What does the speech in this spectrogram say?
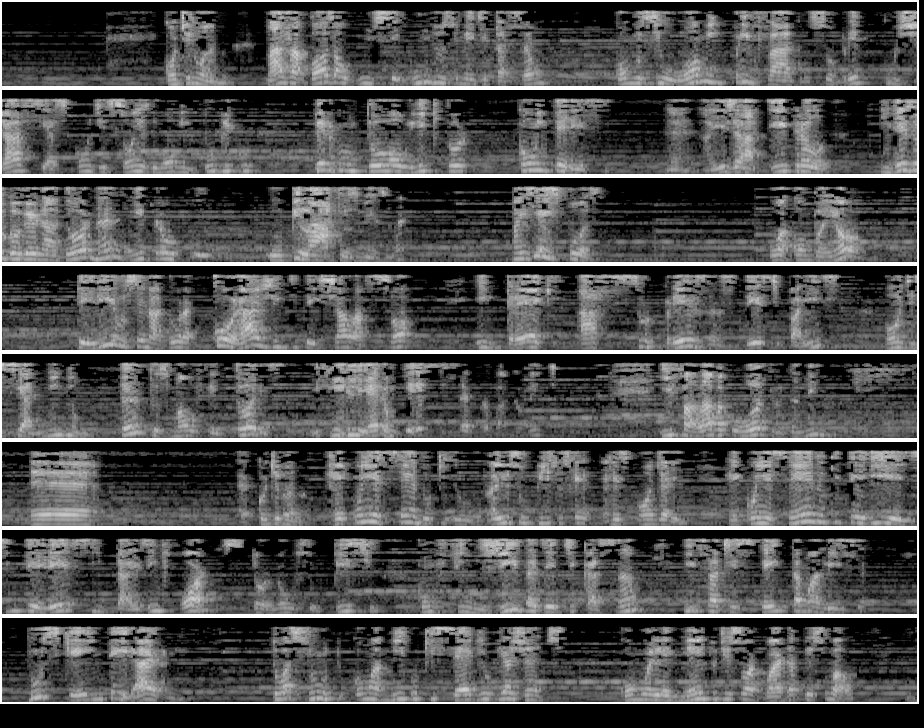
Continuando. Mas após alguns segundos de meditação, como se o homem privado sobrepujasse as condições do homem público, perguntou ao lictor com interesse. Né? Aí já entra o, em vez do governador, né, entra o, o, Pilatos mesmo, né? Mas e a esposa? O acompanhou? Teria o senador a coragem de deixá-la só, entregue às surpresas deste país, onde se aninham tantos malfeitores? E ele era um desses, né, provavelmente. E falava com outro também. É, é, continuando, reconhecendo que. Aí o Sulpícios responde aí. Reconhecendo que teríeis interesse em tais informes, tornou o Sulpício com fingida dedicação e satisfeita malícia. Busquei inteirar-me do assunto com um amigo que segue o viajante, como elemento de sua guarda pessoal,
